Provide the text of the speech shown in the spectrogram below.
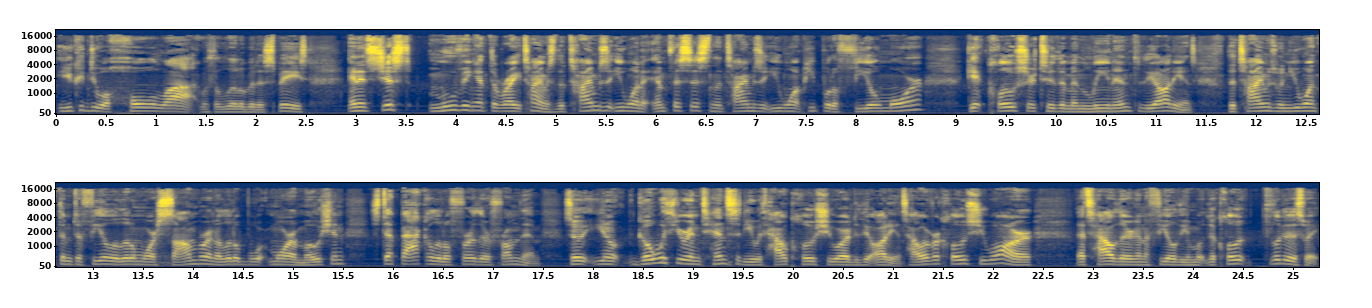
you can do a whole lot with a little bit of space. And it's just moving at the right times. The times that you want to emphasis and the times that you want people to feel more, get closer to them and lean into the audience. The times when you want them to feel a little more somber and a little more emotion, step back a little further from them. So, you know, go with your intensity with how close you are to the audience. However close you are, that's how they're going to feel the the close look at this way.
